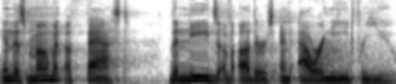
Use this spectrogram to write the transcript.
in this moment of fast the needs of others and our need for you.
